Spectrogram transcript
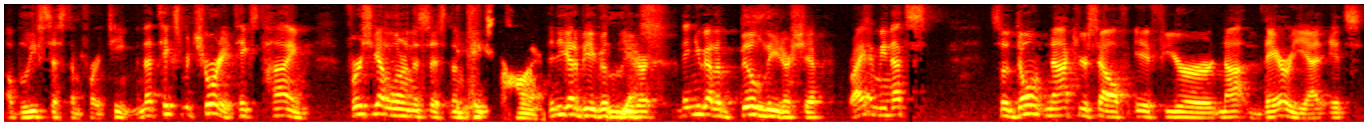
a belief system for a team, and that takes maturity. It takes time. First, you got to learn the system. It takes time. Then you got to be a good leader. Yes. Then you got to build leadership, right? I mean, that's so. Don't knock yourself if you're not there yet. It's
